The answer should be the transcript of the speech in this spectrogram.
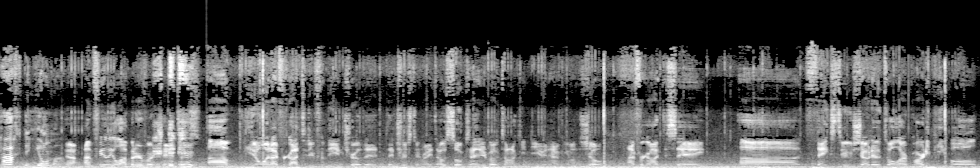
Ha, the Yoma. Yeah, I'm feeling a lot better of our chances. um, you know what I forgot to do from the intro that, that Tristan writes? I was so excited about talking to you and having you on the show. I forgot to say uh, thanks to shout out to all our party people.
